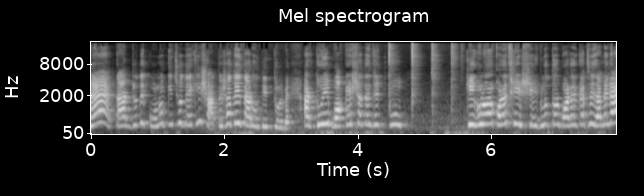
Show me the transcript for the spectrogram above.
হ্যাঁ তার যদি কোনো কিছু দেখি, সাথে সাথেই তার অতীত তুলবে। আর তুই বকের সাথে যে কিগুলো করেছিস, সেগুলো তোর বরের কাছে যাবে না?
